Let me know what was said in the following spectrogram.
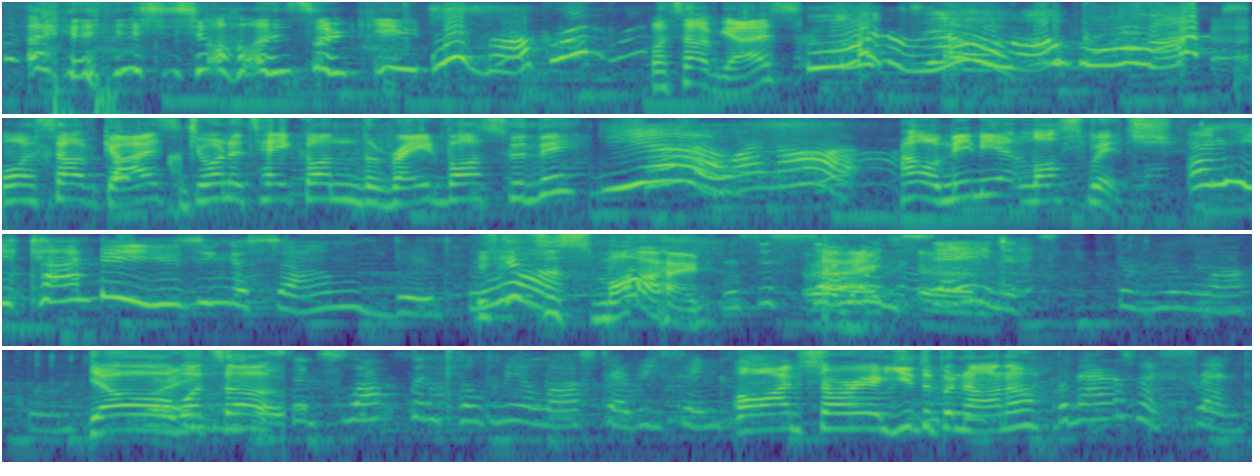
oh, it's so cute. Wait, Lachlan? What's up, guys? What? Real Lachlan? What's up, guys? Do you want to take on the raid boss with me? Yeah, why not? Oh, meet me at Lost Witch. And he can't be using a soundboard. These kids are smart. This is so Alright, insane. it's the real Lachlan. Yo, Alright, what's up? Since Lachlan killed me, I lost everything. Oh, I'm sorry. Are you the banana? Banana's my friend.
